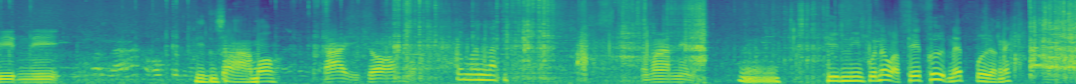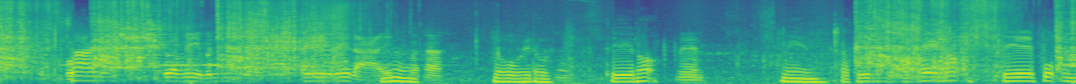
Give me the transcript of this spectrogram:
หินนี่หินสามบ่ใช่ช่องประมาณนั้นประมาณนี้แหละอืมหินนี่เพิ่นได้ว่าเทพืชในเปลือกเด้ใช่ช่วงนี้มัน เอ้ได้หลายอืมราคาโดยโดยเทเนาะแม่นแม่นกระเทกระบอกกำแพงเนาะเทพวกนี้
